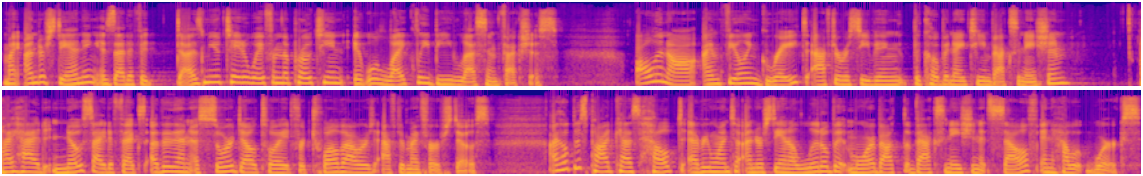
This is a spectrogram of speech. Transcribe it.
My understanding is that if it does mutate away from the protein, it will likely be less infectious. All in all, I'm feeling great after receiving the COVID 19 vaccination. I had no side effects other than a sore deltoid for 12 hours after my first dose. I hope this podcast helped everyone to understand a little bit more about the vaccination itself and how it works.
